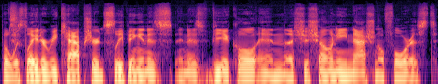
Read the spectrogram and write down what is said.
but was later recaptured sleeping in his in his vehicle in the Shoshone National Forest.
